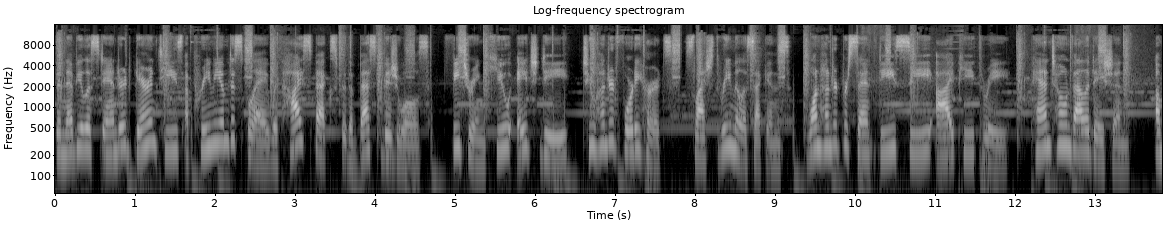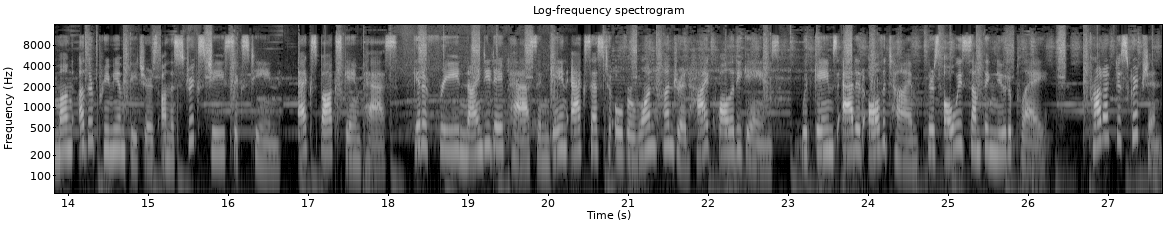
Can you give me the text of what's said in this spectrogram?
The Nebula Standard guarantees a premium display with high specs for the best visuals, featuring QHD 240Hz slash 3 milliseconds, 100% DCI-P3, Pantone validation, among other premium features on the Strix G16, Xbox Game Pass, get a free 90-day pass and gain access to over 100 high-quality games. With games added all the time, there's always something new to play. Product description.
